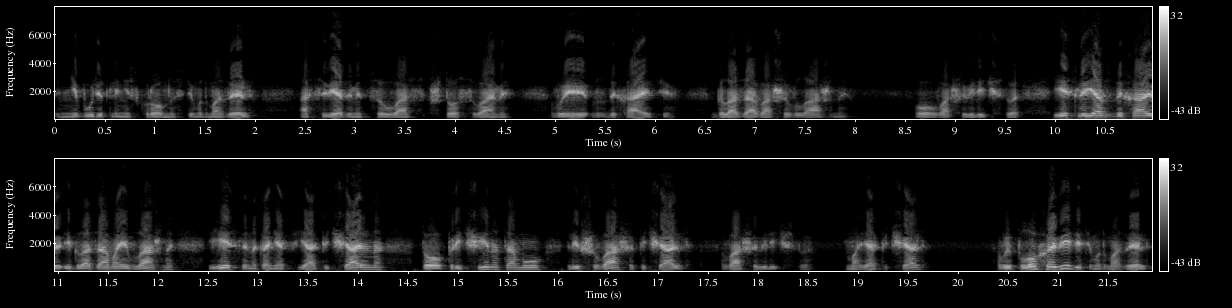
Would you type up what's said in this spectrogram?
«Не будет ли нескромностью, мадемуазель, осведомиться у вас, что с вами? Вы вздыхаете, глаза ваши влажны?» «О, ваше величество, если я вздыхаю и глаза мои влажны, если, наконец, я печальна, то причина тому лишь ваша печаль, ваше величество. Моя печаль? Вы плохо видите, мадемуазель.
